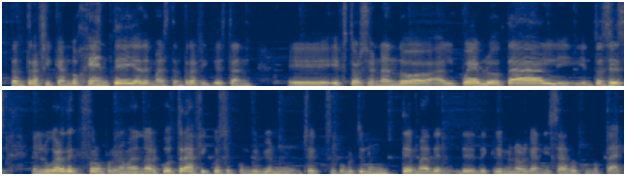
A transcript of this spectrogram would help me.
están traficando gente y además están, están eh, extorsionando al pueblo, tal, y, entonces, en lugar de que fuera un problema de narcotráfico, se convirtió en, se, convirtió en un tema de, crimen organizado como tal.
